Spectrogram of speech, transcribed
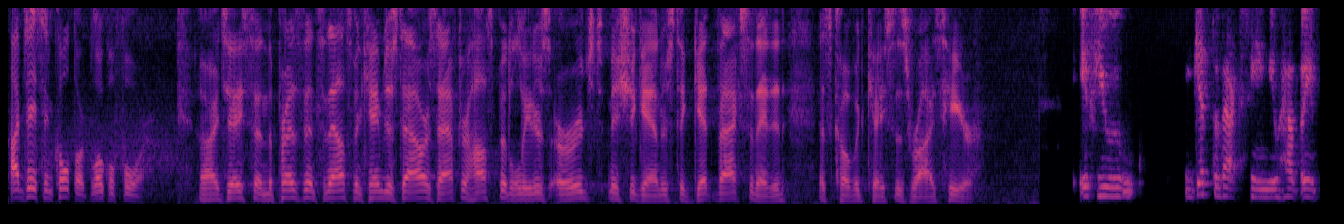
I'm Jason Colthorp, Local 4. All right, Jason, the president's announcement came just hours after hospital leaders urged Michiganders to get vaccinated as COVID cases rise here. If you get the vaccine, you have a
